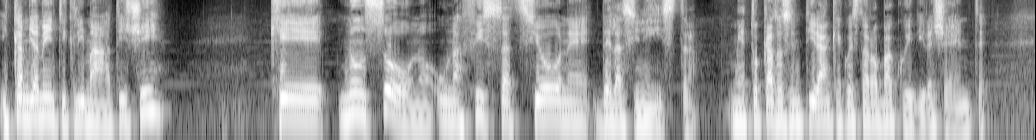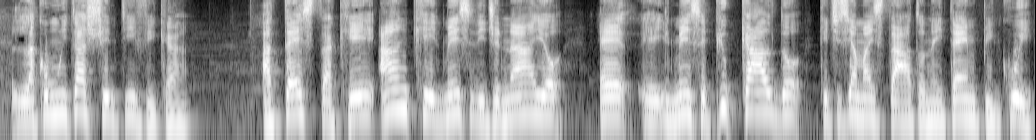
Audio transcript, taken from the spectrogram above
i cambiamenti climatici, che non sono una fissazione della sinistra. Mi è toccato sentire anche questa roba qui di recente. La comunità scientifica attesta che anche il mese di gennaio è eh, il mese più caldo che ci sia mai stato nei tempi in cui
